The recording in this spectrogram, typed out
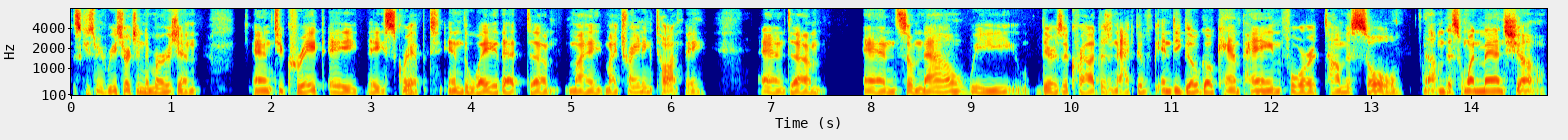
excuse me, research and immersion, and to create a a script in the way that um, my my training taught me. And um, and so now we there's a crowd, there's an active Indiegogo campaign for Thomas Sowell, um, this one man show.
